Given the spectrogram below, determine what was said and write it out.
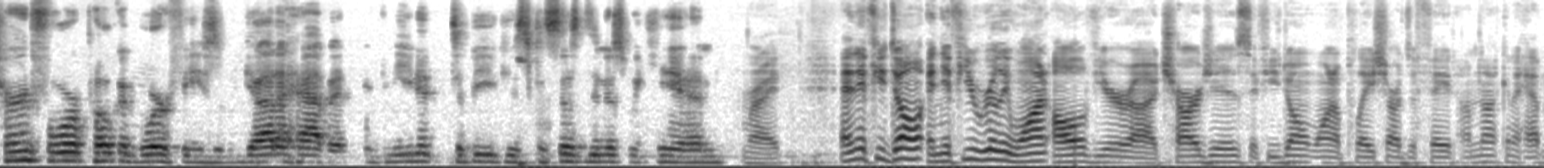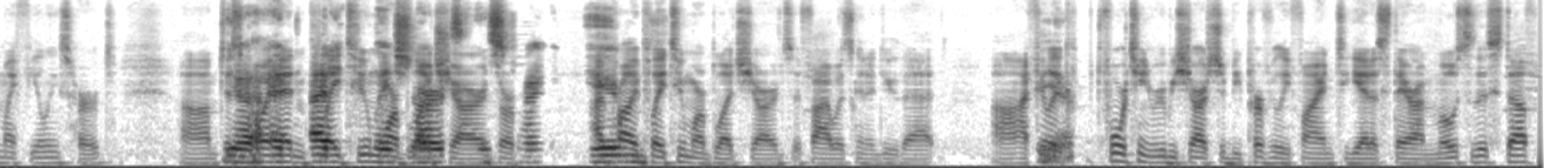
turn four Gore Feast. We gotta have it. We need it to be as consistent as we can. Right. And if you don't, and if you really want all of your uh, charges, if you don't want to play Shards of Fate, I'm not going to have my feelings hurt. Um, just yeah, go ahead and play I'd two play more blood shards, or I'd probably play two more blood shards if I was going to do that. Uh, I feel yeah. like 14 ruby shards should be perfectly fine to get us there on most of this stuff.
